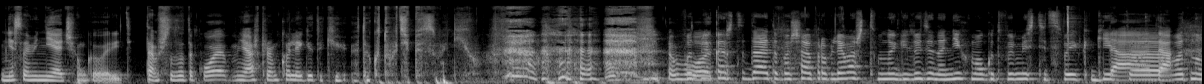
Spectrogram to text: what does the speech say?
Мне с вами не о чем говорить. Там что-то такое. У меня аж прям коллеги такие, это кто тебе звонил? Вот, мне кажется, да, это большая проблема, что многие люди на них могут выместить свои какие-то... Вот, ну,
